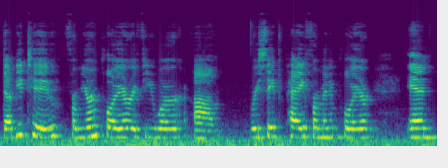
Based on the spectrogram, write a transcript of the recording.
W 2 from your employer if you were um, received pay from an employer in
